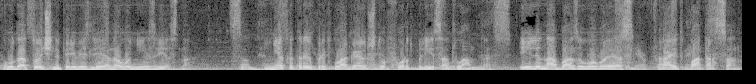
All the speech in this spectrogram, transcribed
Куда точно перевезли НЛО, неизвестно. Некоторые предполагают, что Форт Близ, Атланта, или на базу ВВС Райт Паттерсон.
